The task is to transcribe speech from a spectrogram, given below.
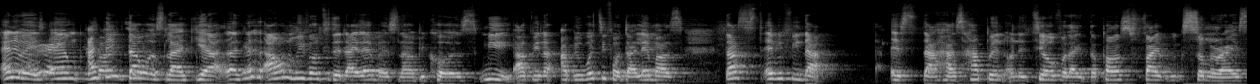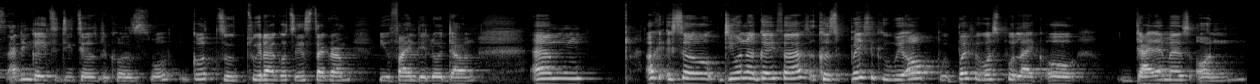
Anyways, um, I think that was like yeah, like I want to move on to the dilemmas now because me, I've been I've been waiting for dilemmas. That's everything that is that has happened on the tail for like the past five weeks summarized. I didn't go into details because well, go to Twitter, go to Instagram, you find the lowdown. Um, okay, so do you want to go first? Because basically we all both of us put like oh dilemmas on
